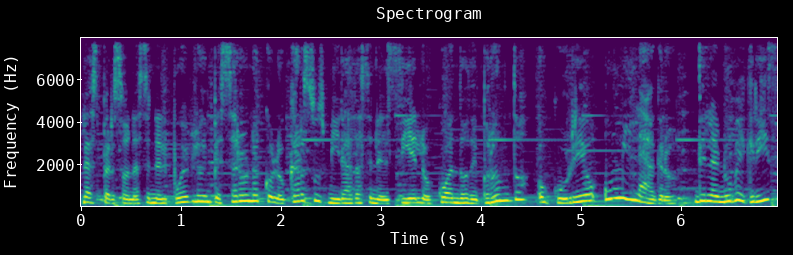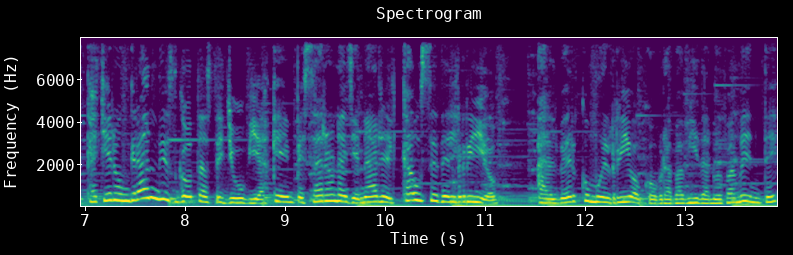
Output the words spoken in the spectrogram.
las personas en el pueblo empezaron a colocar sus miradas en el cielo cuando de pronto ocurrió un milagro. De la nube gris cayeron grandes gotas de lluvia que empezaron a llenar el cauce del río. Al ver cómo el río cobraba vida nuevamente,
